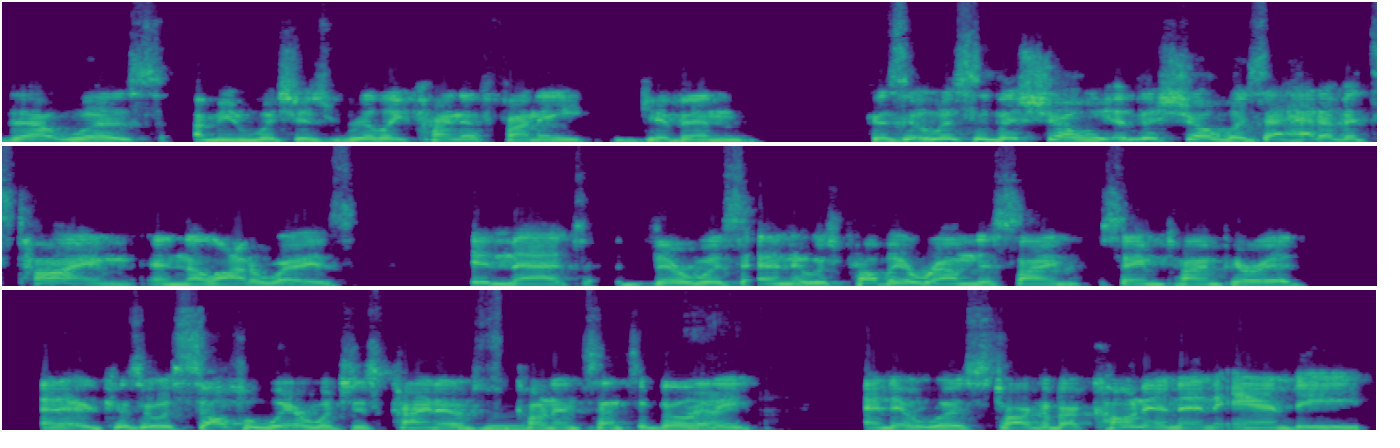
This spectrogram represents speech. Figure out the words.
that was, I mean, which is really kind of funny given because it was the show. The show was ahead of its time in a lot of ways, in that there was, and it was probably around this same same time period, and because it, was self aware, which is kind of Mhm. Conan's sensibility, Right. and it was talking about Conan and Andy,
